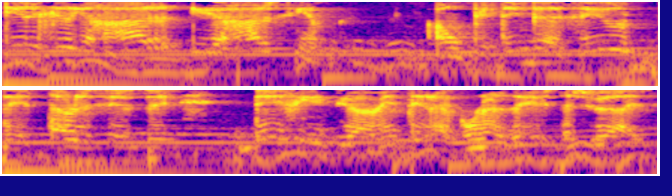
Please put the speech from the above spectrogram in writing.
Tiene que viajar y viajar siempre, aunque tenga deseos de establecerse definitivamente en algunas de estas ciudades.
